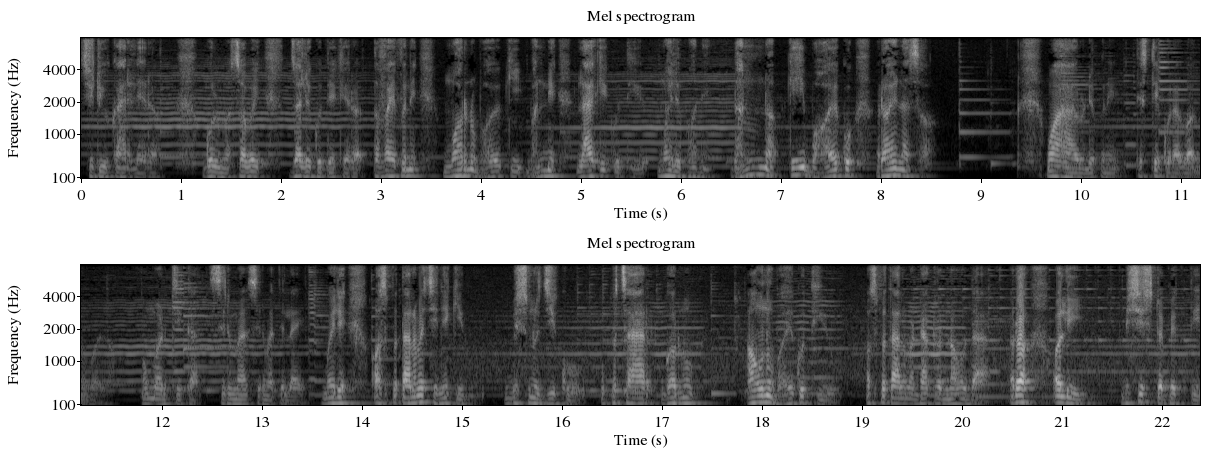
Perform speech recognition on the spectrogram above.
सिडिओ कार्यालय र गोलमा सबै जलेको देखेर तपाईँ पनि मर्नुभयो कि भन्ने लागेको थियो। मैले भने धन्न केही भएको रहेनछ उहाँहरूले पनि त्यस्तै कुरा गर्नुभयो। अमरजीका श्रीमान श्रीमतीलाई मैले अस्पतालमै छिनेकी हुँ। विष्णुजीको उपचार गर्नु आउनुभएको थियो। अस्पतालमा डाक्टर नहुँदा र अलि विशिष्ट व्यक्ति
